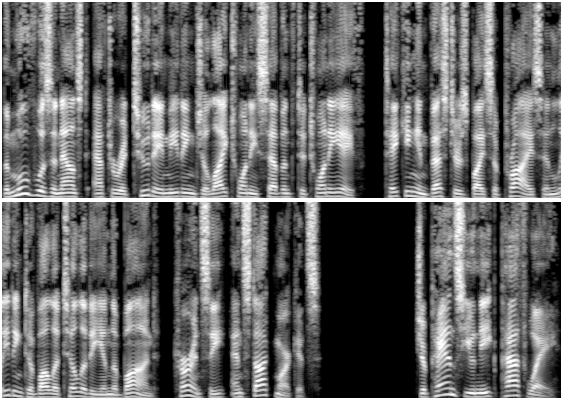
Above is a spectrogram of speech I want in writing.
The move was announced after a two day meeting July 27 to 28, taking investors by surprise and leading to volatility in the bond, currency, and stock markets. Japan's unique pathway.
